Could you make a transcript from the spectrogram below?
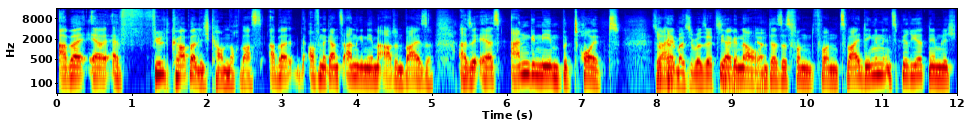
Aber er, er fühlt körperlich kaum noch was, aber auf eine ganz angenehme Art und Weise. Also er ist angenehm betäubt. So könnte man es übersetzen, Ja, ne? genau. Ja. Und das ist von, von zwei Dingen inspiriert, nämlich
